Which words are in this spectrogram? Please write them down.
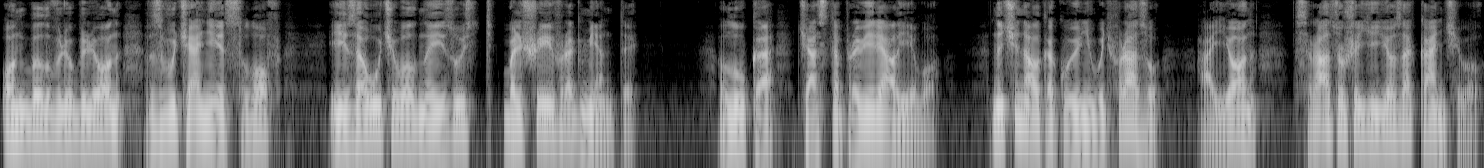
Он был влюблен в звучание слов и заучивал наизусть большие фрагменты. Лука часто проверял его. Начинал какую-нибудь фразу, а Йон сразу же ее заканчивал,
